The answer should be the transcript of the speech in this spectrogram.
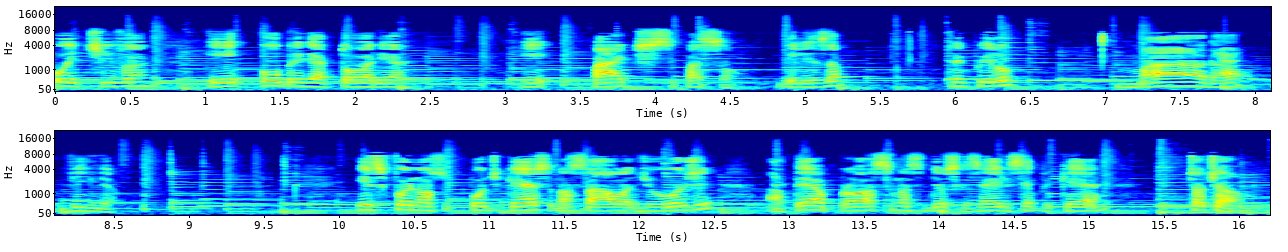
oitiva e obrigatória e participação. Beleza? Tranquilo? Maravilha. Esse foi nosso podcast, nossa aula de hoje. Até a próxima, se Deus quiser, Ele sempre quer. Tchau, tchau.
